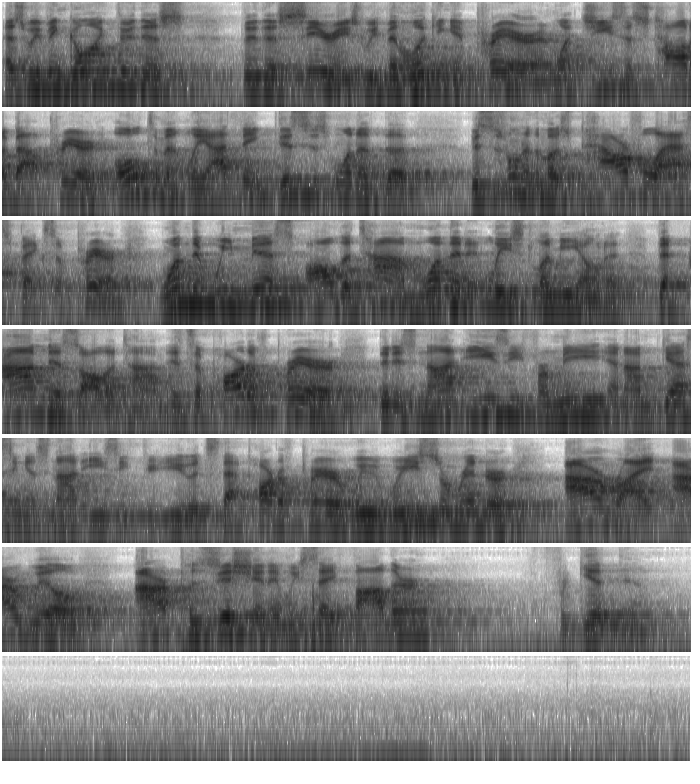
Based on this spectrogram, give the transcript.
As we've been going through this through this series, we've been looking at prayer and what Jesus taught about prayer. And ultimately, I think this is one of the this is one of the most powerful aspects of prayer. One that we miss all the time. One that at least let me own it that I miss all the time. It's a part of prayer that is not easy for me, and I'm guessing it's not easy for you. It's that part of prayer we we surrender our right, our will, our position, and we say, Father, forgive them.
